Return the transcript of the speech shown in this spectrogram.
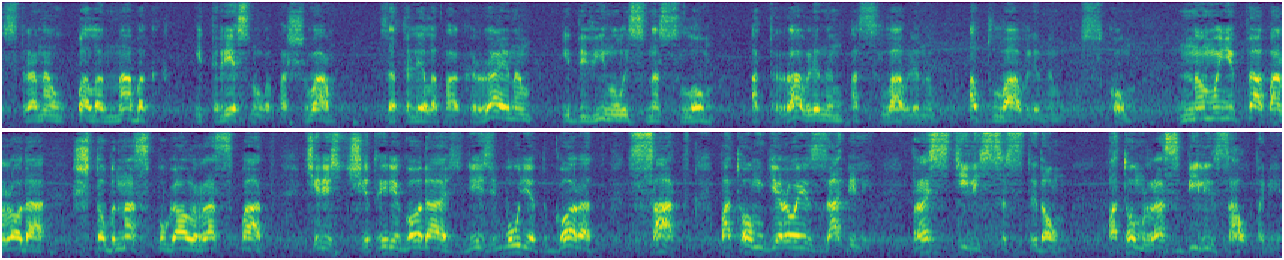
страна упала на бок и треснула по швам, затлела по окраинам и двинулась на слом – отравленным, ославленным, оплавленным куском. Но мы не та порода, чтобы нас пугал распад. Через четыре года здесь будет город, сад. Потом герои забили, простились со стыдом. Потом разбили залпами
